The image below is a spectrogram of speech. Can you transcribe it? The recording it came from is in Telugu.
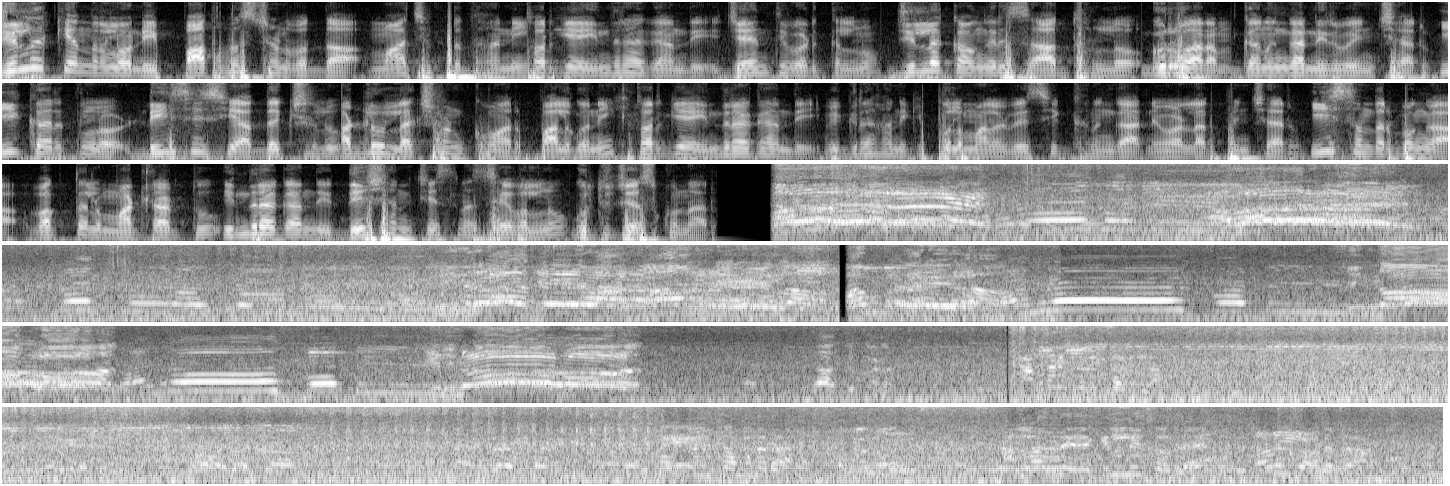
జిల్లా కేంద్రంలోని పాత బస్ స్టాండ్ వద్ద మాజీ ప్రధాని స్వర్గీయ ఇందిరాగాంధీ జయంతి వేడుకలను జిల్లా కాంగ్రెస్ ఆధ్వర్యంలో గురువారం ఘనంగా నిర్వహించారు. ఈ కార్యక్రమంలో డీసీసీ అధ్యక్షులు అడ్లు లక్ష్మణ్ కుమార్ పాల్గొని స్వర్గీయ ఇందిరాగాంధీ విగ్రహానికి పూలమాల వేసి ఘనంగా నివాళులర్పించారు. ఈ సందర్భంగా వక్తలు మాట్లాడుతూ ఇందిరాగాంధీ దేశానికి చేసిన సేవలను గుర్తు చేసుకున్నారు. ఇందిరా जिंदाबाद कांग्रेस पार्टी जिंदाबाद इंदिरा गांधी इंदिरा गांधी जब तक सूरज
